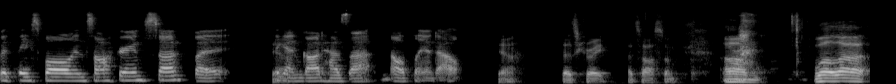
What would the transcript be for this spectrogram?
with baseball and soccer and stuff but yeah. again god has that all planned out. Yeah that's great. That's awesome. Um well uh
